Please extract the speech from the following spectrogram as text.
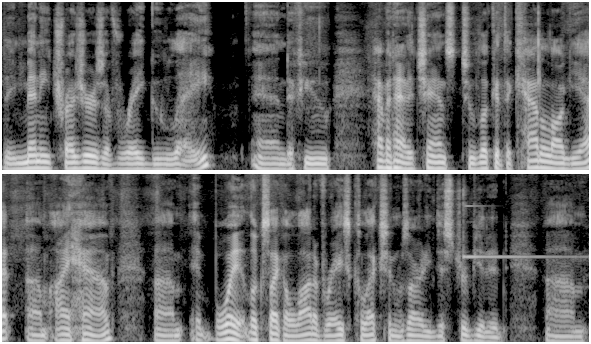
the many treasures of Ray Goulet. And if you haven't had a chance to look at the catalog yet, um, I have. Um, it, boy, it looks like a lot of Ray's collection was already distributed, um,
